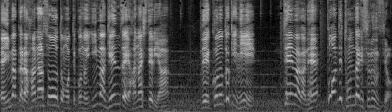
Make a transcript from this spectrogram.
え今から話そうと思って、この今現在話してるやん。で、この時に、テーマがね、ポンって飛んだりするんですよ。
